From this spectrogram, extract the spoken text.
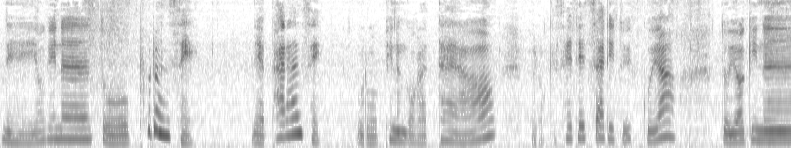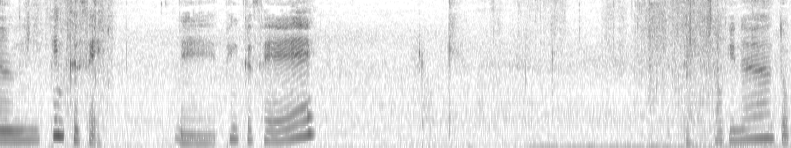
네, 여기는 또 푸른색. 네, 파란색으로 피는 것 같아요. 이렇게 세 대짜리도 있고요. 또 여기는 핑크색. 네, 핑크색. 네, 여기는 또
